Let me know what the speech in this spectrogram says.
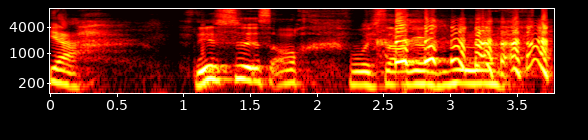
Ja, Das nächste ist auch, wo ich sage,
